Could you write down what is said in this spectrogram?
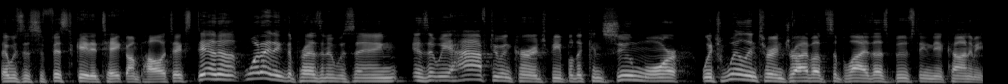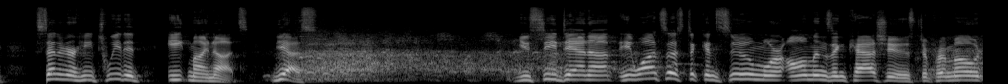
that was a sophisticated take on politics. Dana, what I think the president was saying is that we have to encourage people to consume more, which will in turn drive up supply, thus boosting the economy. Senator, he tweeted, Eat my nuts. Yes. you see, Dana, he wants us to consume more almonds and cashews to promote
